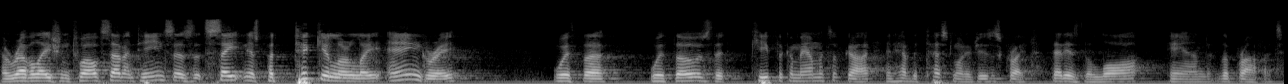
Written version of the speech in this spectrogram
Revelation 12 17 says that Satan is particularly angry with, the, with those that keep the commandments of God and have the testimony of Jesus Christ. That is the law and the prophets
